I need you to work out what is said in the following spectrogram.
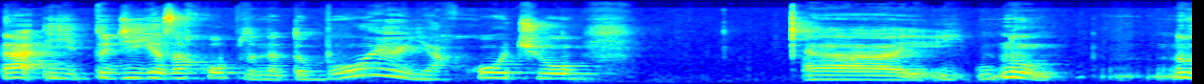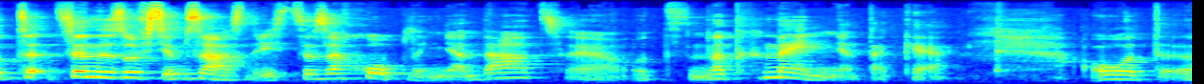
Да? І тоді я захоплена тобою, я хочу. Е, ну, ну, це, це не зовсім заздрість, це захоплення, да? це от натхнення таке. От, е,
